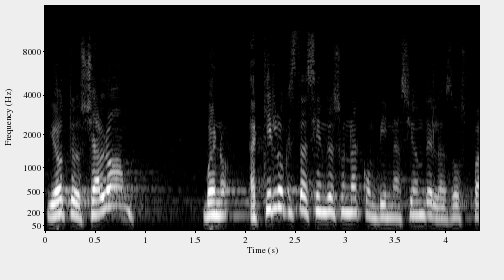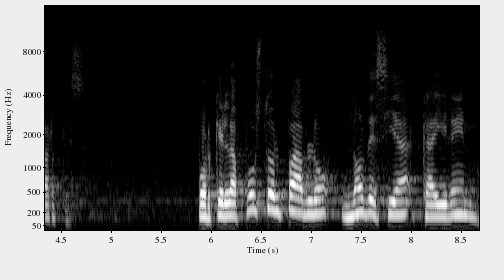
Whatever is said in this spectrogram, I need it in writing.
y otros shalom. Bueno, aquí lo que está haciendo es una combinación de las dos partes. Porque el apóstol Pablo no decía cairén,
